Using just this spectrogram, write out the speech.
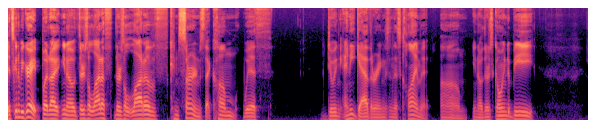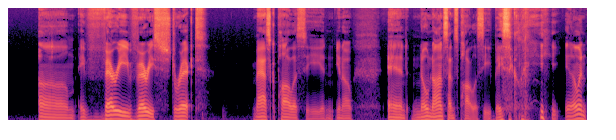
it's going to be great, but I, you know, there's a lot of there's a lot of concerns that come with doing any gatherings in this climate. Um, you know, there's going to be um, a very, very strict mask policy and, you know, and no nonsense policy, basically. you know, and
